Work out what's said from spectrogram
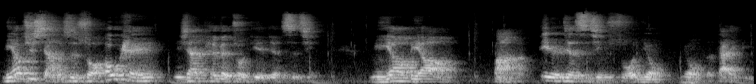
你要去想的是说，OK，你现在 pivot 做第二件事情，你要不要？把第二件事情所有有的代币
